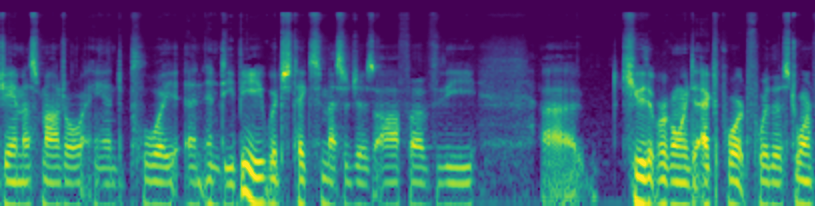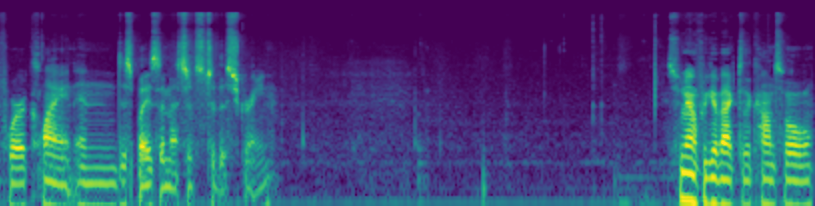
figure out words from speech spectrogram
JMS module and deploy an MDB, which takes messages off of the uh, queue that we're going to export for the store and forward client and displays the message to the screen. So now if we go back to the console,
